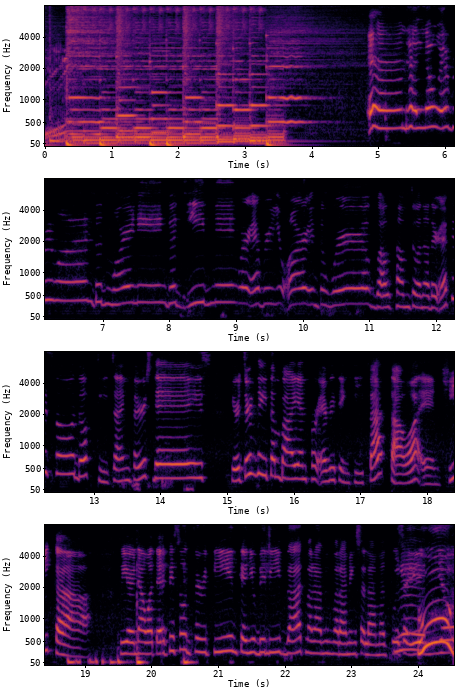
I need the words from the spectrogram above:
And hello everyone! Good morning, good evening, wherever you are in the world. Welcome to another episode of Tea Time Thursdays. Your Thursday tambayan for everything tita, tawa, and chika. We are now at episode 13. Can you believe that? Maraming maraming salamat po sa Yay! inyo. Woo!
